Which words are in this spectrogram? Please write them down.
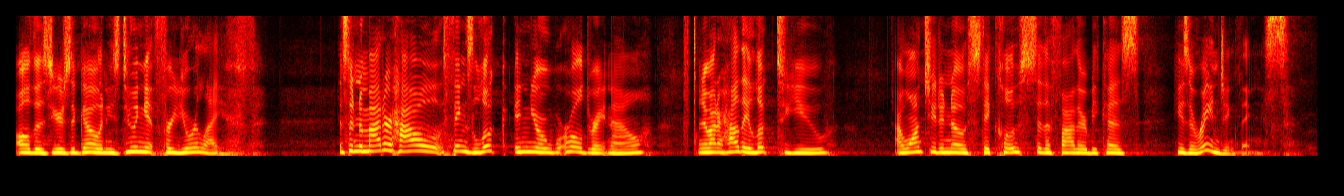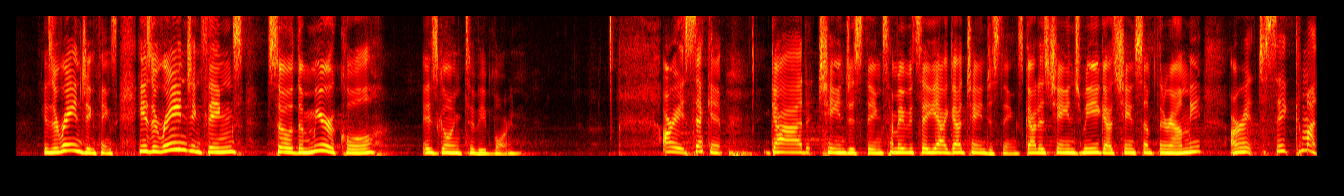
all those years ago, and He's doing it for your life. And so, no matter how things look in your world right now, no matter how they look to you, I want you to know stay close to the Father because He's arranging things. He's arranging things. He's arranging things so the miracle is going to be born. All right, second, God changes things. How many of you say, Yeah, God changes things? God has changed me. God's changed something around me. All right, just say, Come on,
